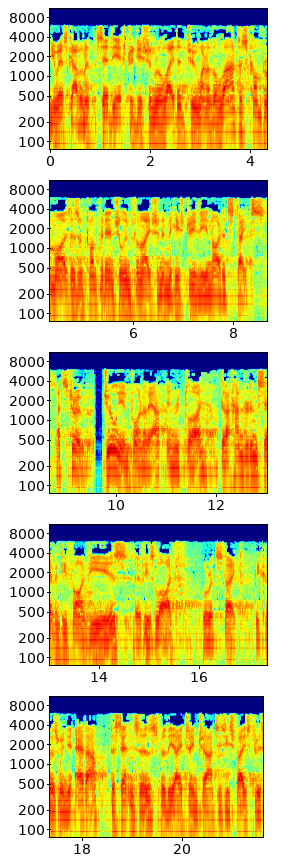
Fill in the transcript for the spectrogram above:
US government, said the extradition related to one of the largest compromises of confidential information in the history of the United States. That's true. Julian pointed out in reply that 175 years of his life were at stake because when you add up the sentences for the 18 charges he's faced with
